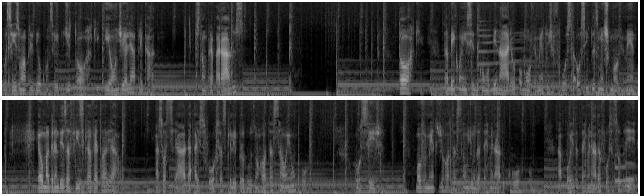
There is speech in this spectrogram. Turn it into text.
vocês vão aprender o conceito de torque e onde ele é aplicado. Estão preparados? Torque, também conhecido como binário ou movimento de força ou simplesmente movimento, é uma grandeza física vetorial associada às forças que lhe produzem rotação em um corpo, ou seja, movimento de rotação de um determinado corpo após determinada força sobre ele.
